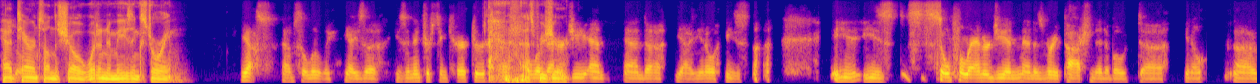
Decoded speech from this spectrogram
Had so, Terence on the show. What an amazing story. Yes, absolutely. Yeah, he's a he's an interesting character. Uh, that's for sure. And and uh, yeah, you know he's he, he's so full of energy and, and is very passionate about uh, you know uh,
